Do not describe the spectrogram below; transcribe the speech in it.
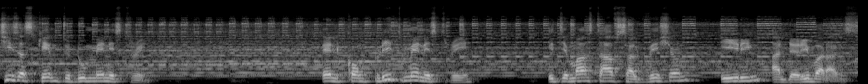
Jesus came to do ministry. And complete ministry, it must have salvation, healing, and deliverance.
